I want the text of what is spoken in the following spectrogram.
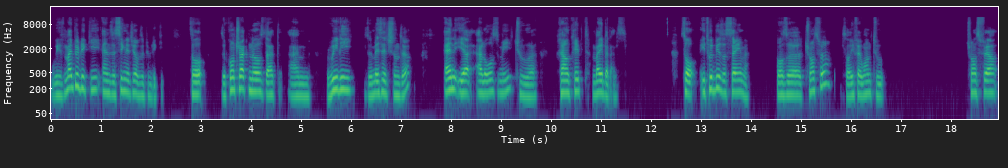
with my public key and the signature of the public key. So the contract knows that I'm really the message sender, and it allows me to uh, re-encrypt my balance. So it will be the same for the transfer. So if I want to transfer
